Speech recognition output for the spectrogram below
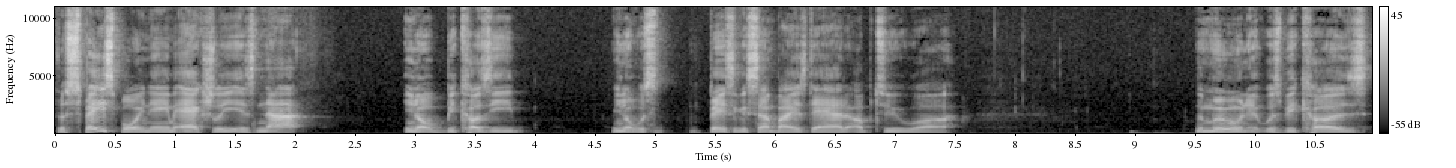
the Space Boy name actually is not you know because he you know was basically sent by his dad up to uh, the moon. It was because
